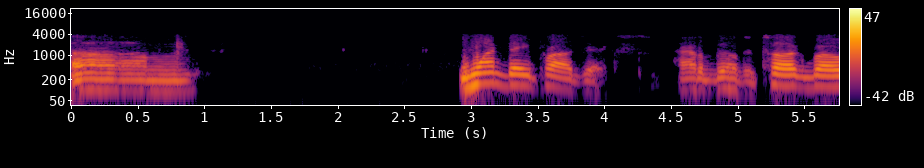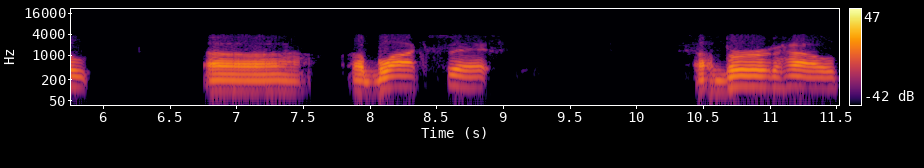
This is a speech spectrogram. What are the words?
Um, one day projects how to build a tugboat, uh, a block set, a bird house,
